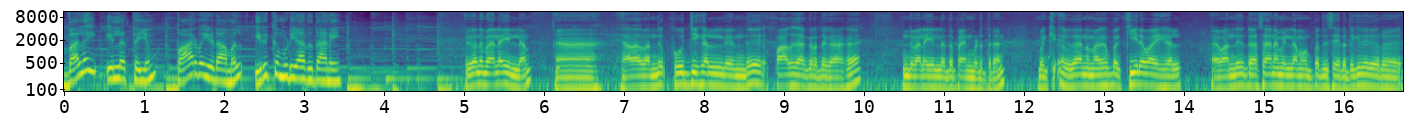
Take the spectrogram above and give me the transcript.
வலை இல்லத்தையும் பார்வையிடாமல் இருக்க முடியாதுதானே? இது வந்து வலை இல்லம். அதை வந்து பூச்சிகள்லேருந்து பாதுகாக்கிறதுக்காக இந்த வலை இல்லத்தை பயன்படுத்துகிறேன் இப்போ கீ- உதாரணமாக இப்போ கீரை வகைகள் வந்து ரசாயனம் இல்லாமல் உற்பத்தி செய்கிறதுக்கு இது ஒரு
